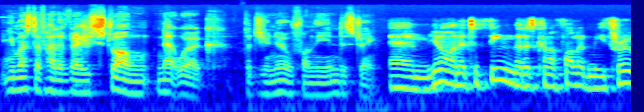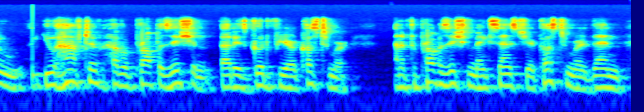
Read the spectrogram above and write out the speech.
You must have had a very strong network that you knew from the industry? Um, you know, and it's a theme that has kind of followed me through. You have to have a proposition that is good for your customer. And if the proposition makes sense to your customer, then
